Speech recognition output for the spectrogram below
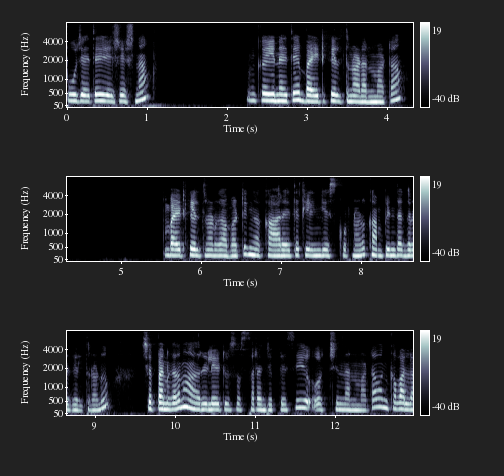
పూజ అయితే చేసేసిన. ఇంకా ఈయనైతే బయటికి వెళ్తున్నాడు అనమాట బయటికి వెళ్తున్నాడు కాబట్టి ఇంకా కార్ అయితే క్లీన్ చేసుకుంటున్నాడు. కంపెనీ దగ్గరికి వెళ్తున్నాడు. చెప్పాను కదా మా రిలేటివ్స్ వస్తారని చెప్పేసి వచ్చిందనమాట ఇంకా వాళ్ళ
